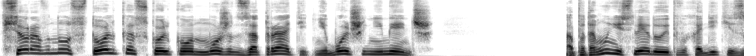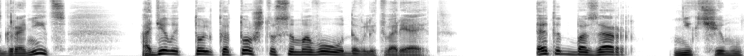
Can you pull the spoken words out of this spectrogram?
все равно столько, сколько он может затратить, ни больше, ни меньше. А потому не следует выходить из границ, а делать только то, что самого удовлетворяет. Этот базар ни к чему.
